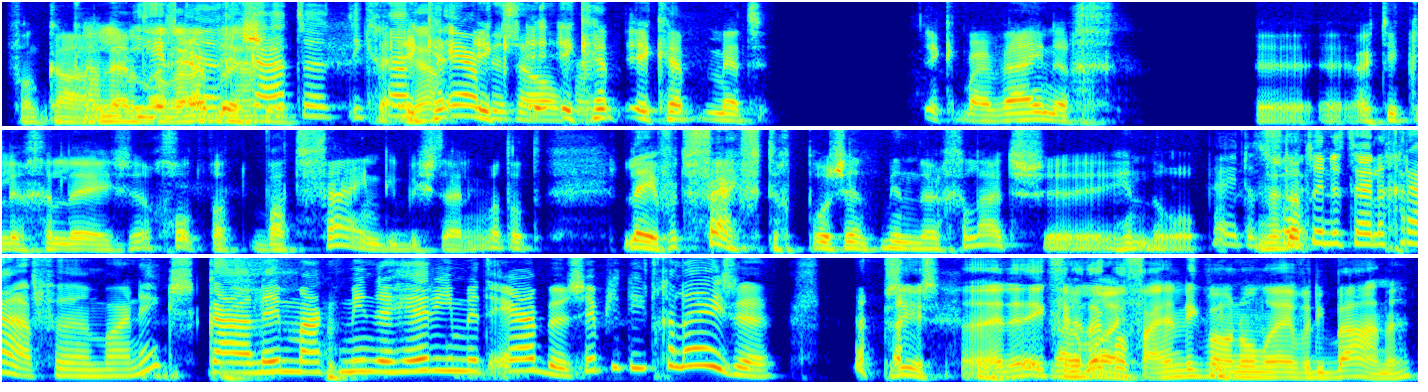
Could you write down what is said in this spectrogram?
Van KLM. Die heeft, gaat, die gaat ik, Airbus ik, over. ik, heb, ik heb met ik heb maar weinig eh, eh, artikelen gelezen. God, wat, wat fijn die bestelling. Want dat levert 50% minder geluidshinder op. Hey, dat Nee. stond in de Telegraaf, eh Marnix. KLM maakt minder herrie met Airbus. Heb je het niet gelezen? Precies. En ik vind Nou, het ook wel fijn. Ik woon onder een van die banen.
